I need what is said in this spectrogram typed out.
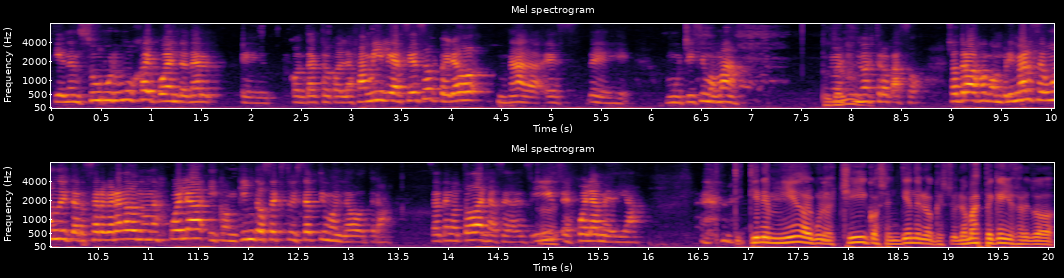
tienen su burbuja y pueden tener eh, contacto con las familias y eso, pero nada, es muchísimo más. nuestro caso. Yo trabajo con primer, segundo y tercer grado en una escuela y con quinto, sexto y séptimo en la otra. O sea, tengo todas las edades y escuela media. ¿Tienen miedo algunos chicos? ¿Entienden lo que lo más pequeño sobre todo?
